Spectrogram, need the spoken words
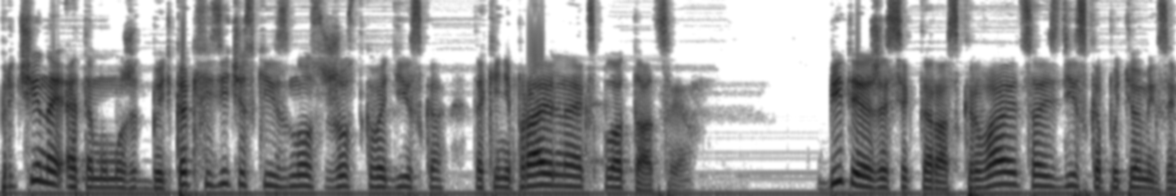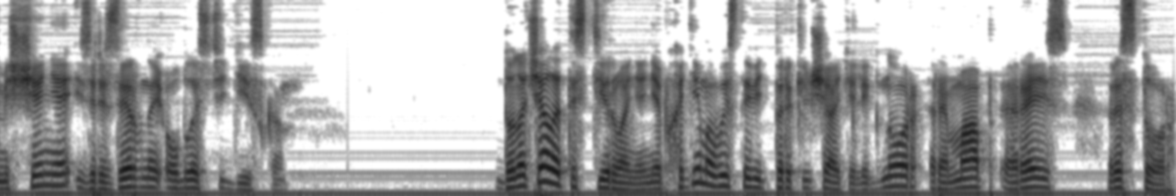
Причиной этому может быть как физический износ жесткого диска, так и неправильная эксплуатация. Битые же сектора скрываются из диска путем их замещения из резервной области диска. До начала тестирования необходимо выставить переключатель Ignore, Remap, Erase, Restore.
